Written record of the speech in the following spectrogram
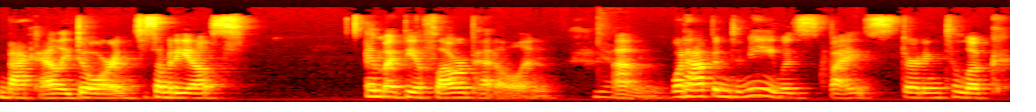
back alley door, and to somebody else, it might be a flower petal. And yeah. um, what happened to me was by starting to look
